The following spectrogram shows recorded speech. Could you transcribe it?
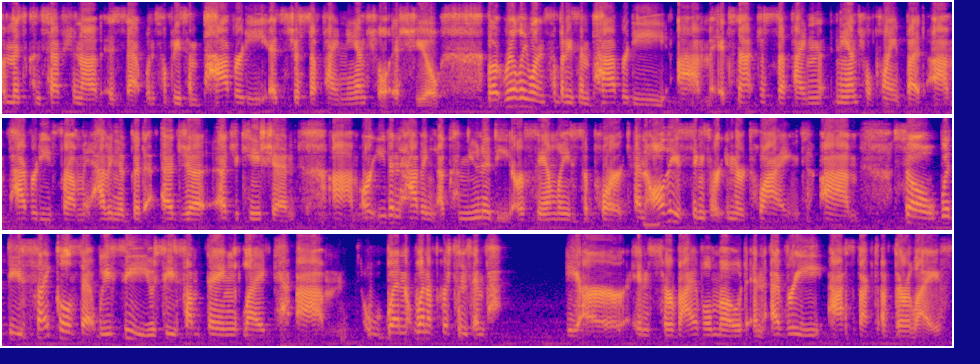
a misconception of is that when somebody's in poverty, it's just a financial issue. But really, when somebody's in poverty, um, it's not just a financial point, but um, poverty from having a good edu- education um, or even having a community or family support. And all these things are intertwined. Um, so with these cycles that we see, you see something like um, when when a person's in they are in survival mode in every aspect of their life.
